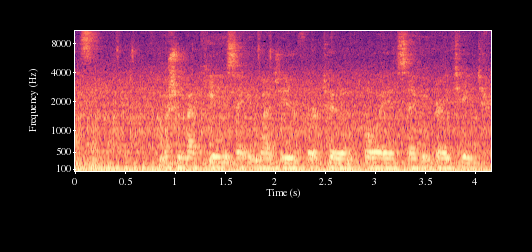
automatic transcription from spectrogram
I'll second. Motion by Kenny, second by Jennifer to employ a second grade teacher.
